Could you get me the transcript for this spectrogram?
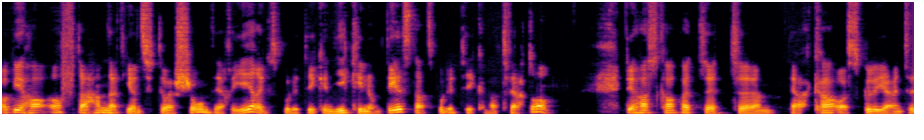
Och vi har ofta hamnat i en situation där regeringspolitiken gick inom delstatspolitiken och tvärtom. Det har skapat ett ehm, ja, kaos, skulle jag inte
